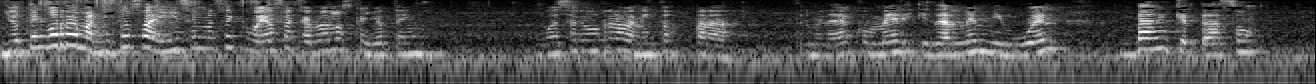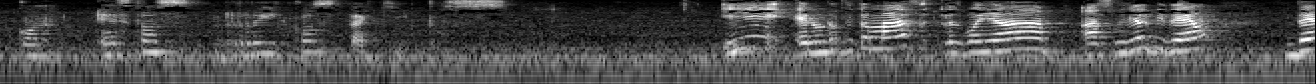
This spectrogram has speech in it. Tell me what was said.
Yo tengo rabanitos ahí, se me hace que voy a sacar de los que yo tengo. Voy a hacer un rabanito para terminar de comer y darme mi buen banquetazo con estos ricos taquitos. Y en un ratito más les voy a, subir el video de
